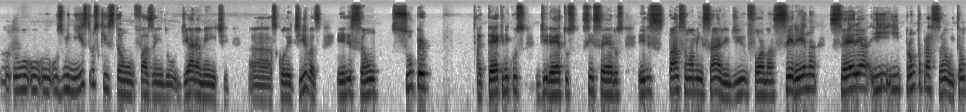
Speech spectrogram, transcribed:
o, o, os ministros que estão fazendo diariamente as coletivas, eles são super técnicos, diretos, sinceros, eles passam a mensagem de forma serena, séria e, e pronta para ação. Então,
